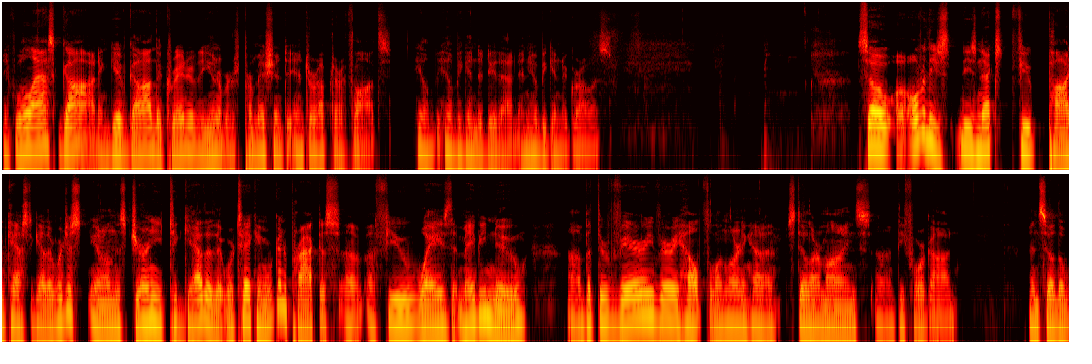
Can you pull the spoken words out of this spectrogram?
if we'll ask God and give God, the creator of the universe, permission to interrupt our thoughts, he'll he'll begin to do that and he'll begin to grow us. So over these these next few podcasts together, we're just you know on this journey together that we're taking. We're going to practice a, a, few ways that may be new, uh, but they're very very helpful in learning how to still our minds uh, before God. And so the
